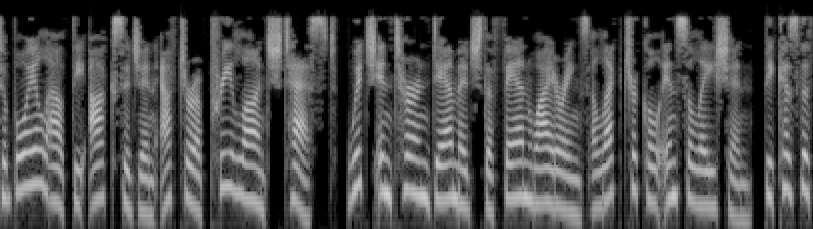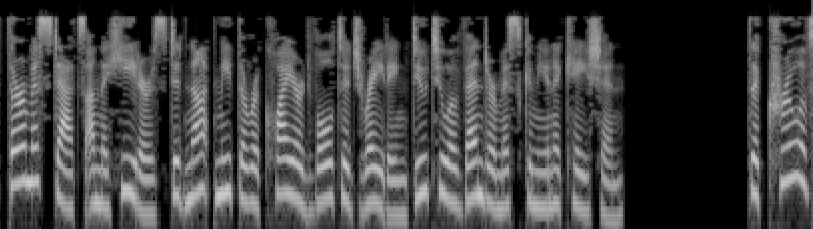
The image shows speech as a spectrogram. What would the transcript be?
to boil out the oxygen after a pre-launch test, which in turn damaged the fan wiring's electrical insulation, because the thermostats on the heaters did not meet the required voltage rating due to a vendor miscommunication. The crew of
